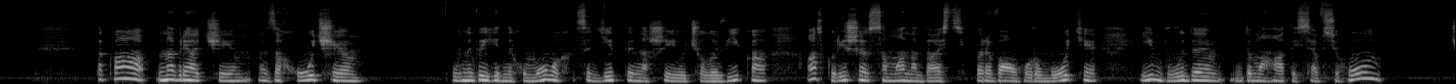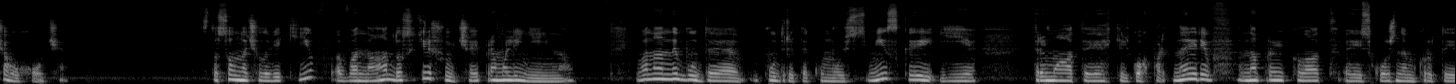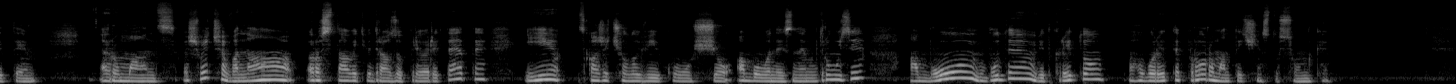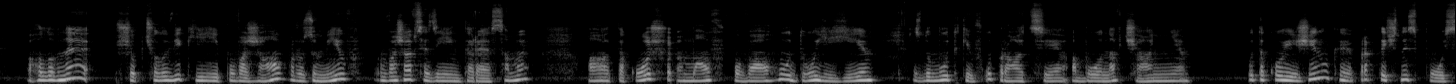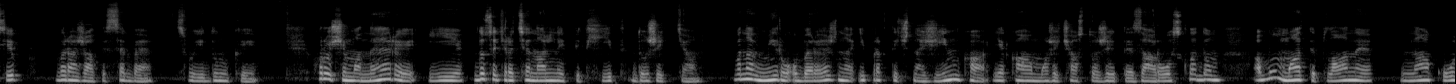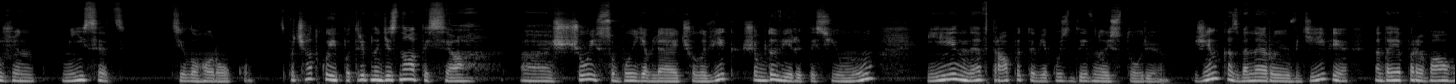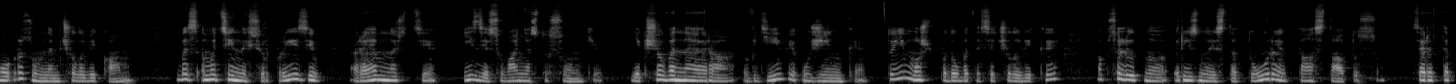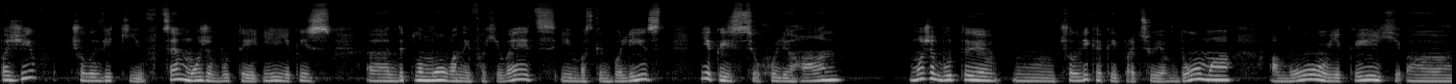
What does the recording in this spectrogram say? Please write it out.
Така навряд чи захоче у невигідних умовах сидіти на шиї у чоловіка, а скоріше сама надасть перевагу роботі і буде домагатися всього, чого хоче. Стосовно чоловіків, вона досить рішуча і прямолінійна. Вона не буде пудрити комусь мізки і тримати кількох партнерів, наприклад, і з кожним крутити романс. Швидше вона розставить відразу пріоритети і скаже чоловіку, що або вони з ним друзі, або буде відкрито говорити про романтичні стосунки. Головне, щоб чоловік її поважав, розумів, вважався з її інтересами, а також мав повагу до її здобутків у праці або навчанні. У такої жінки практичний спосіб виражати себе, свої думки, хороші манери і досить раціональний підхід до життя. Вона в міру обережна і практична жінка, яка може часто жити за розкладом або мати плани на кожен місяць цілого року. Спочатку їй потрібно дізнатися, е, що із собою являє чоловік, щоб довіритись йому і не втрапити в якусь дивну історію. Жінка з Венерою в Діві надає перевагу розумним чоловікам, без емоційних сюрпризів, ревності і з'ясування стосунків. Якщо Венера в Діві у жінки, то їй можуть подобатися чоловіки абсолютно різної статури та статусу. Серед типажів чоловіків це може бути і якийсь е, дипломований фахівець, і баскетболіст, і якийсь хуліган. Може бути чоловік, який працює вдома, або який е,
